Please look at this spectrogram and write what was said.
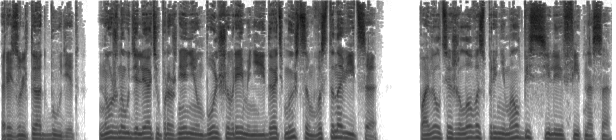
«Результат будет. Нужно уделять упражнениям больше времени и дать мышцам восстановиться». Павел тяжело воспринимал бессилие фитнеса.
